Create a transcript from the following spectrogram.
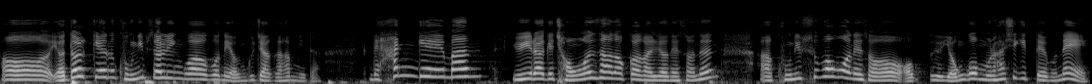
어, 8개는 국립산림과학원의 연구자가 합니다. 근데 한 개만 유일하게 정원산업과 관련해서는 아, 국립수목원에서 어, 그 연구 업무를 하시기 때문에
